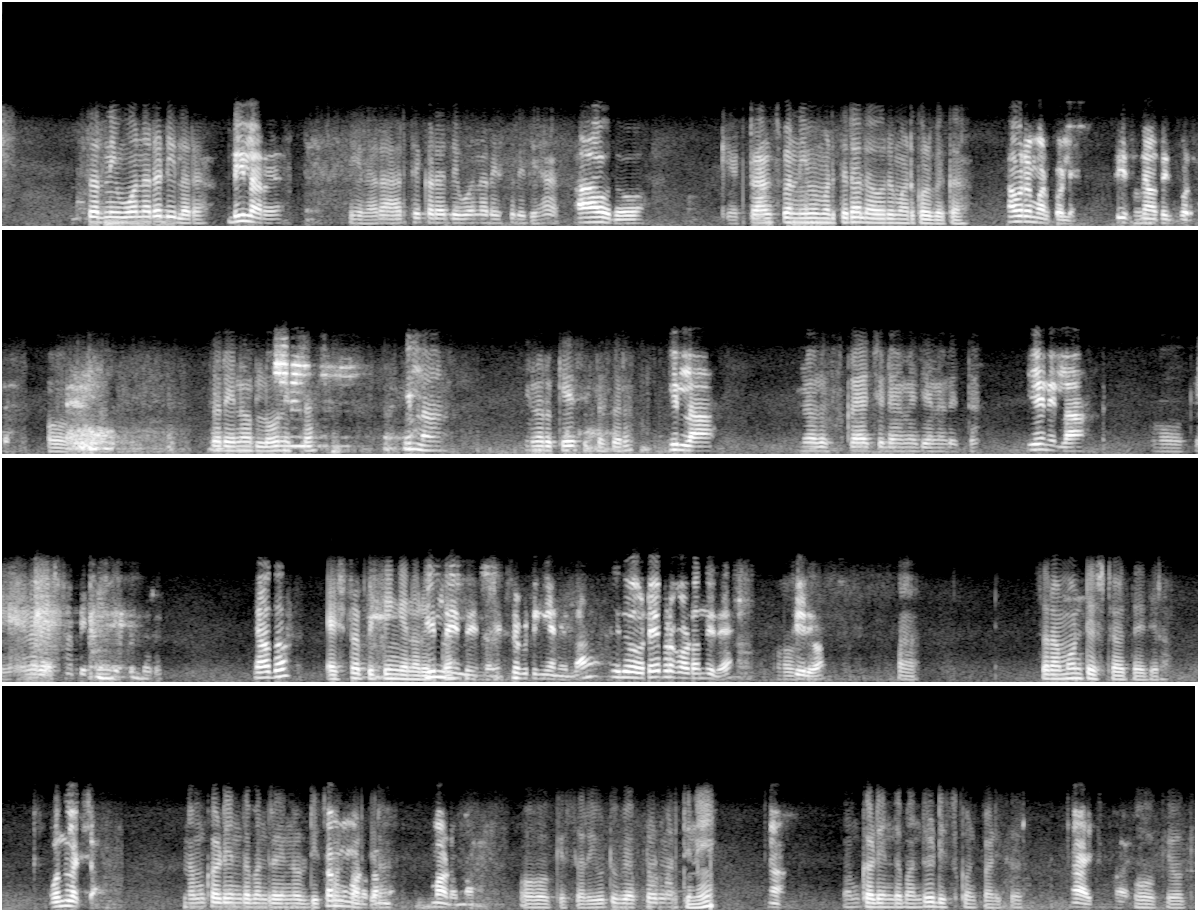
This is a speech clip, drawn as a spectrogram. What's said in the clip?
ಸರ್ ನೀವು ಓನರಾ ಡೀಲರಾ ಡೀಲರ್ ಡೀಲರಾ ಆರ್ತಿ ಕಡೆಯಲ್ಲಿ ಓನರ್ ಹೆಸರಿದೆಯಾ ಹೌದು. ಓಕೆ ಟ್ರಾನ್ಸ್ಫರ್ ನೀವೇ ಮಾಡ್ತೀರಾ ಅಲ್ಲ ಅವರೇ ಮಾಡ್ಕೊಳ್ಬೇಕಾ? ಅವರೇ ಮಾಡ್ಕೊಳ್ಳಿ. ಫೀಸ್ ನಾವು ತೆಗೆದುಕೊಡ್ತೇವೆ. ಓಕೆ ಸರ್ ಏನಾದ್ರು ಲೋನ್ ಇತ್ತಾ? ಇಲ್ಲ. ಏನಾದ್ರು ಕೇಸ್ ಇತ್ತಾ ಸರ್ ಇಲ್ಲ. ಏನಾದ್ರು ಸ್ಕ್ರ್ಯಾಚ್ ಡ್ಯಾಮೇಜ್ ಏನಾದ್ರು ಇತ್ತಾ? ಏನಿಲ್ಲ. ಓಕೆ ಏನಾದ್ರು ಎಕ್ಸ್ಟ್ರಾ ಫಿಟ್ಟಿಂಗ್ ಇತ್ತು ಸರ್ ಯಾವುದು? ಎಕ್ಸ್ಟ್ರಾ ಫಿಟ್ಟಿಂಗ್ ಏನಾದ್ರು ಇಲ್ಲ ಇಲ್ಲ ಇಲ್ಲ ಎಕ್ಸ್ಟ್ರಾ ಫಿಟ್ಟಿಂಗ್ ಏನಿಲ್ಲ. ಇದು ಟೇಪ್ ರೆಕಾರ್ಡ್ ಒಂದಿದೆ ಸ್ಟೀರಿಯೋ ಹಾಂ. ಸರ್ ಅಮೌಂಟ್ ಎಷ್ಟು ಹೇಳ್ತಾ ಇದ್ದೀರಾ? ಒಂದು ಲಕ್ಷ. ನಮ್ಮ ಕಡೆಯಿಂದ ಬಂದರೆ ಏನಾದ್ರು ಕಮ್ಮಿ ಡಿಸ್ಕೌಂಟ್ ಮಾಡು ಮಾಡ್ತೀರಾ ಓಕೆ ಸರ್ ಯೂಟ್ಯೂಬ್ ಅಪ್ಲೋಡ್ ಮಾಡ್ತೀನಿ. ಹಾಂ. ನಮ್ಮ ಕಡೆಯಿಂದ ಬಂದರೆ ಡಿಸ್ಕೌಂಟ್ ಮಾಡಿ ಸರ್ ಆಯ್ತು ಆಯ್ತು. Okay okay.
